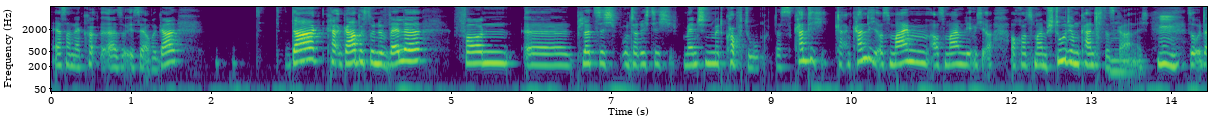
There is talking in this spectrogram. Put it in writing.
erst an der, Ko- also ist ja auch egal, da gab es so eine Welle von äh, plötzlich unterrichte ich Menschen mit Kopftuch. Das kannte ich, kan- kannte ich aus meinem, aus meinem Leben, ich, auch aus meinem Studium kannte ich das gar nicht. So, da,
